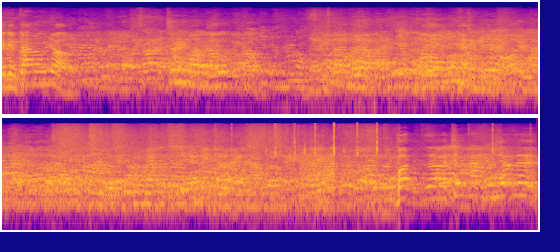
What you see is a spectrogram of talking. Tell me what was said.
thầy kiểm tra đâu nhỉ Bật ờ, chức năng thứ nhất lên.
